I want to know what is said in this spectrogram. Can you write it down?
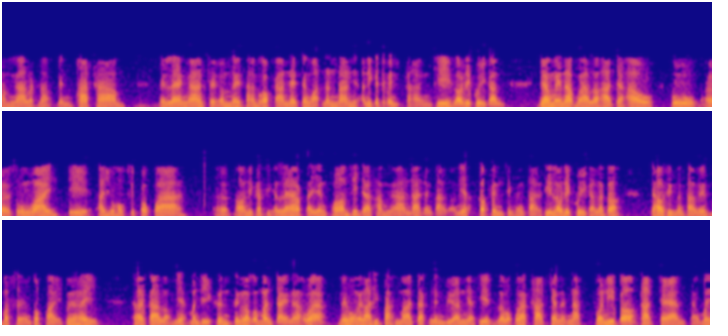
ทำงานลักษณะเป็นพาร์ทไทม์เป็นแรงงานเสริมในสถานประกอบการในจังหวัดนั้นๆเนี่ยอันนี้ก็จะเป็นอีกทางที่เราได้คุยกัน ยังไม่นับว่าเราอาจจะเอา ผู้เอ่อสูงวัยที่อายุ 60 กว่าๆเอ่อตอนนี้เกษียณแล้ว แต่ยังพร้อมที่จะทำงานได้ต่างๆ เหล่านี้ก็เป็นสิ่งต่างๆ ที่เราได้คุยกัน แล้วก็จะเอาสิ่งต่างๆเลยมาเสริมเข้าไปเพื่อให้สถานการณ์เหล่านี้มันดีขึ้น ซึ่งเราก็มั่นใจนะว่าในห่วงเวลาที่ผ่านมาจากหนึ่งเดือนเนี่ยที่เราบอกว่าขาดแคลนหนักๆวันนี้ก็ขาดแคลนแต่ไม่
